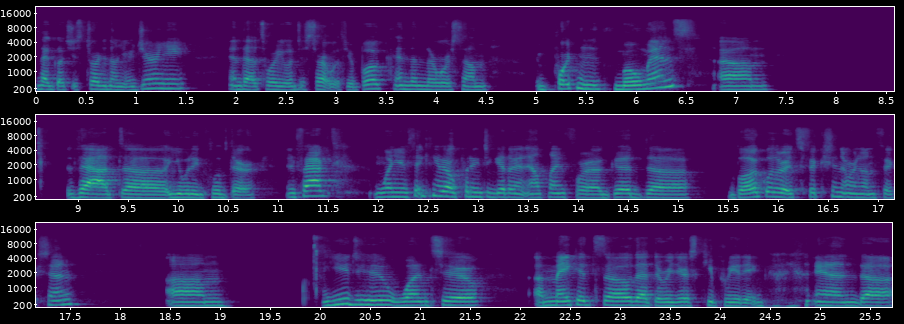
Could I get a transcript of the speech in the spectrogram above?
that got you started on your journey, and that's where you want to start with your book. And then there were some important moments um, that uh, you would include there. In fact, when you're thinking about putting together an outline for a good uh, book, whether it's fiction or nonfiction, um, you do want to uh, make it so that the readers keep reading. and uh,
